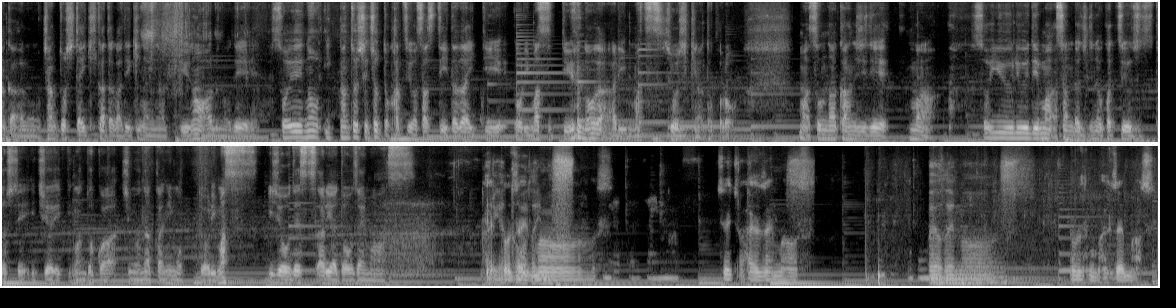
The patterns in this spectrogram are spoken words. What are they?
なんかあのちゃんとした生き方ができないなっていうのはあるのでそれの一環としてちょっと活用させていただいておりますっていうのがあります。正直なところ。まあそんな感じでまあそういう理由でまあサンラジの活用術として一応今のところは自分の中に持っております以上ですありがとうございますありがとうございます。ありがとうございます。成長おはようございます。おはようございます。どうもおはようございます。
